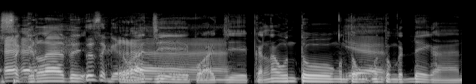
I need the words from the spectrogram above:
segera tuh. Itu segera. Wajib, wajib. Karena untung, untung, Iya. untung gede kan.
